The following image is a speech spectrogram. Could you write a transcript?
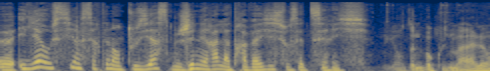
euh, il y a aussi un certain enthousiasme général à travailler sur cette série. On se donne beaucoup de mal, en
